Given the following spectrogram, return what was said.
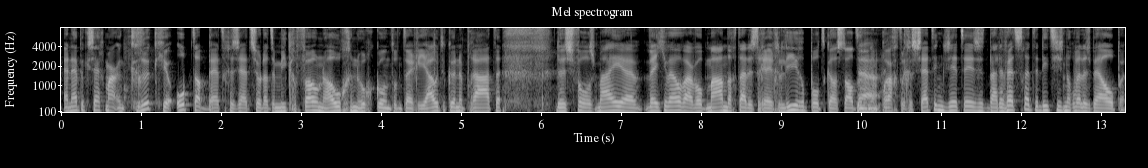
En heb ik zeg maar een krukje op dat bed gezet, zodat de microfoon hoog genoeg komt om tegen jou te kunnen praten. Dus volgens mij, eh, weet je wel, waar we op maandag tijdens de reguliere podcast altijd Ja. in een prachtige setting zitten, is het bij de wedstrijdedities nog wel eens behelpen.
